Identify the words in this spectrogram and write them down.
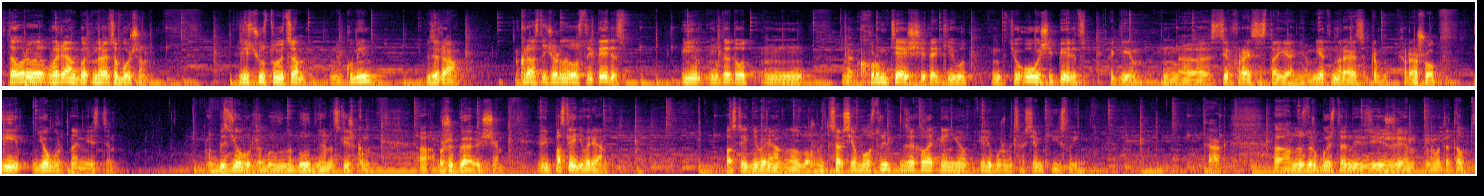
Второй вариант нравится больше. Здесь чувствуется кумин, зира, красный черный острый перец и вот это вот хрумтящие такие вот, эти овощи, перец, такие э, стирфрай состояния. Мне это нравится прям хорошо. И йогурт на месте без йогурта было, было наверное, слишком а, обжигающе. И последний вариант. Последний вариант у нас должен быть совсем острый за халапеньо или, может быть, совсем кислый. Так, а, но с другой стороны, здесь же вот это вот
